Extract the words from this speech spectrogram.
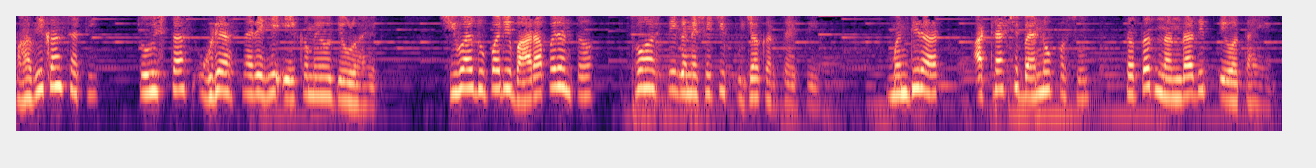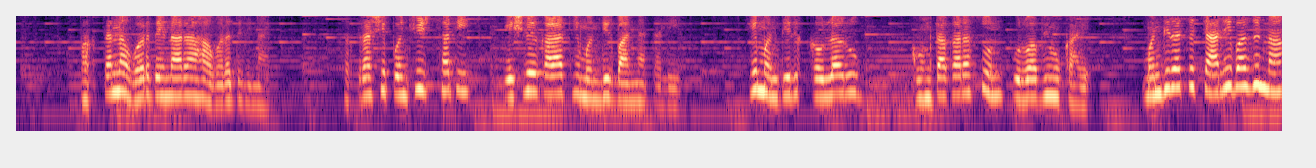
भाविकांसाठी चोवीस तास उघडे असणारे हे एकमेव देऊळ आहे. शिवाय दुपारी बारापर्यंत स्वहस्ते गणेशाची पूजा करता येते. मंदिरात अठराशे ब्याण्णवपासून सतत नंदादीप तेवत आहे. भक्तांना वर देणारा हा वरद विनायक सतराशे पंचवीससाठी पेशवे काळात हे मंदिर बांधण्यात आले. हे मंदिर कौलारू घुमटाकार असून पूर्वाभिमुख आहे. मंदिराच्या चारही बाजूंना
